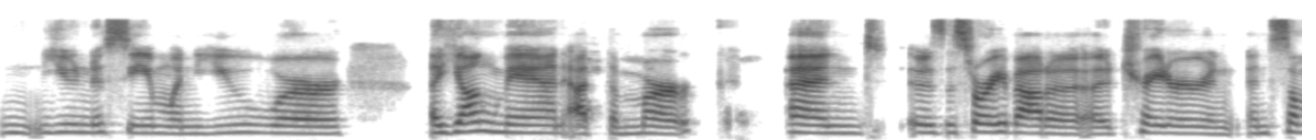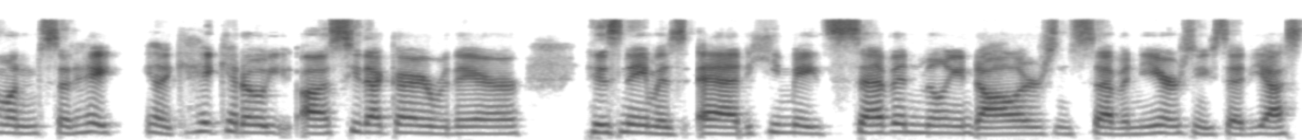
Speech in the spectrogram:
you, Nassim, when you were a young man at the Merc, and it was a story about a, a trader, and, and someone said, "Hey, like, hey, kiddo, uh, see that guy over there? His name is Ed. He made seven million dollars in seven years." And you said, "Yes."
